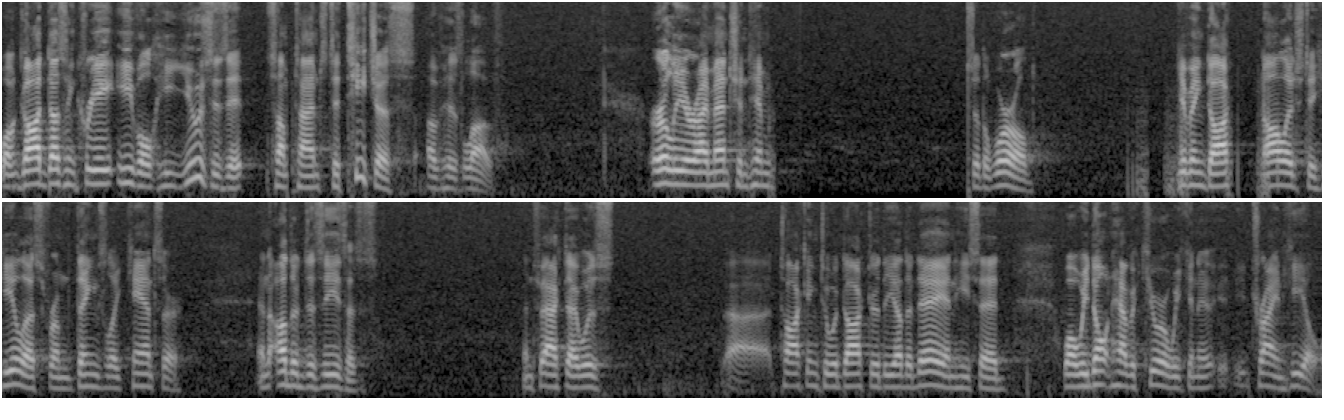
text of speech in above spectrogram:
While God doesn't create evil, He uses it sometimes to teach us of His love. Earlier, I mentioned Him to the world, giving knowledge to heal us from things like cancer and other diseases. In fact, I was uh, talking to a doctor the other day, and he said, Well, we don't have a cure, we can uh, try and heal.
